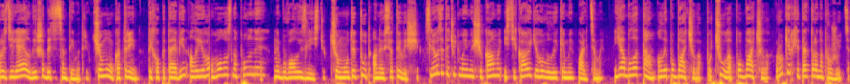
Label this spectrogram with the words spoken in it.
розділяє лише 10 сантиметрів. Чому, Катрін? тихо питає він, але його голос наповнений небувалою злістю. Чому ти тут, а не у святилищі? Сльози течуть моїми щоками і стікають його великими пальцями. Я була там, але побачила, почула, побачила. Руки архітектора напружуються.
